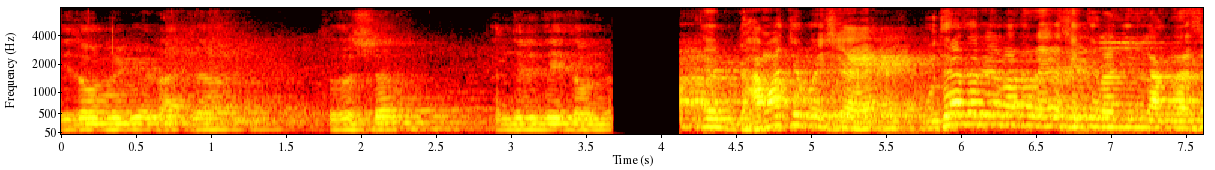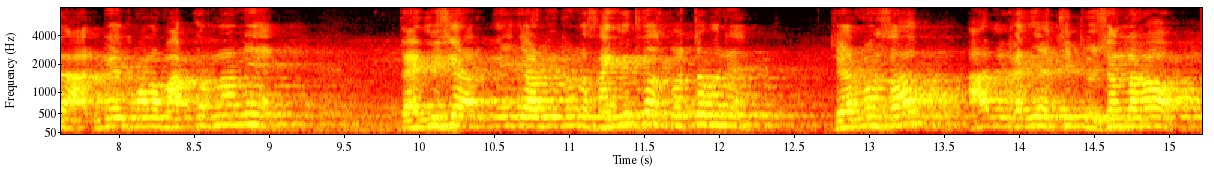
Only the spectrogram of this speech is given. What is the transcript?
जिजाऊ ब्रिगेड राज्य सदस्य अंजलीताई जाऊन. जे घामाचे पैसे आहेत. उद्या जर याला जर ह्या शेतीराजीला लागणार. असं आर बी आय तुम्हाला माफ करणार नाही. त्या दिवशी आर बी आयच्या ऑडिटरनं सांगितलं स्पष्टपणे. चेअरमन साहब आप एखादी अच्छी ट्यूशन लगाओ.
